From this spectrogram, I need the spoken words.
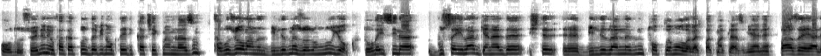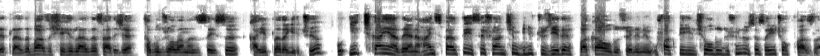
olduğu söyleniyor. Fakat burada bir noktaya dikkat çekmem lazım. Tavuzcu olanların bildirme zorunluluğu yok. Dolayısıyla bu sayılar genelde işte e, bildirilenlerin toplamı olarak bakmak lazım. Yani bazı eyaletlerde, bazı şehirlerde sadece tavuzcu olanların sayısı kayıtlara geçiyor. Bu ilk çıkan yerde yani Heinsberg'de ise şu an için 1307 vaka olduğu söyleniyor. Ufak bir ilçe olduğu düşünülürse sayı çok fazla.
